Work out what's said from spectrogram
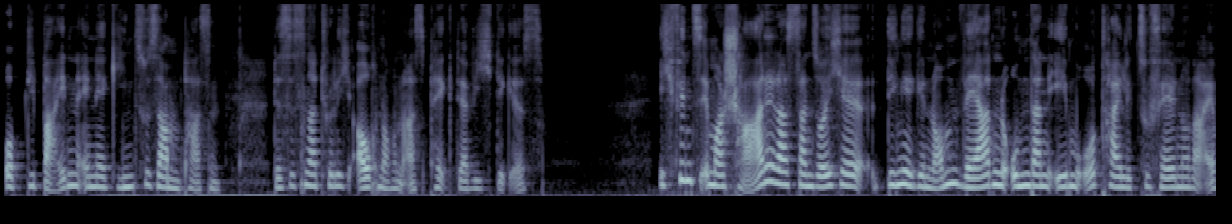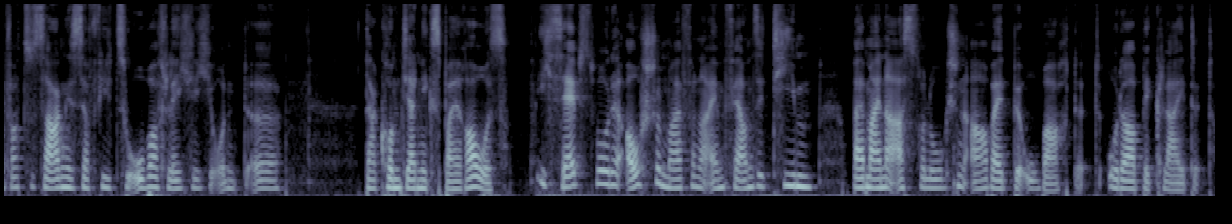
ob die beiden Energien zusammenpassen. Das ist natürlich auch noch ein Aspekt, der wichtig ist. Ich finde es immer schade, dass dann solche Dinge genommen werden, um dann eben Urteile zu fällen oder einfach zu sagen, ist ja viel zu oberflächlich und äh, da kommt ja nichts bei raus. Ich selbst wurde auch schon mal von einem Fernsehteam bei meiner astrologischen Arbeit beobachtet oder begleitet.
